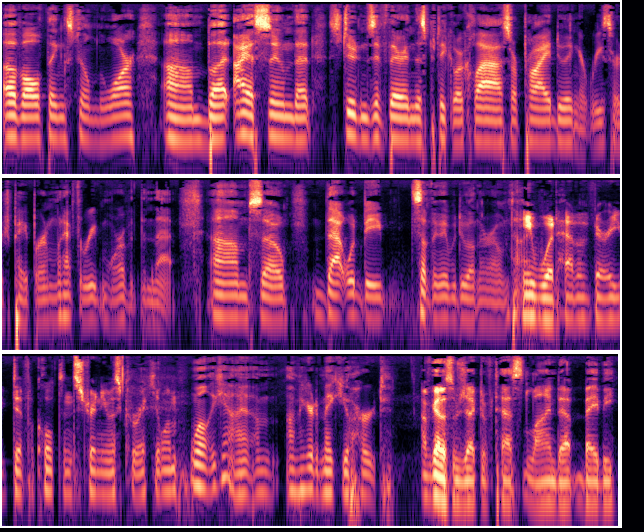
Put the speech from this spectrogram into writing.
of all things film noir. Um, but I assume that students, if they're in this particular class, are probably doing a research paper and would have to read more of it than that. Um, so that would be something they would do on their own time. He would have a very difficult and strenuous curriculum. well, yeah, I, I'm I'm here to make you hurt. I've got a subjective test lined up, baby.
